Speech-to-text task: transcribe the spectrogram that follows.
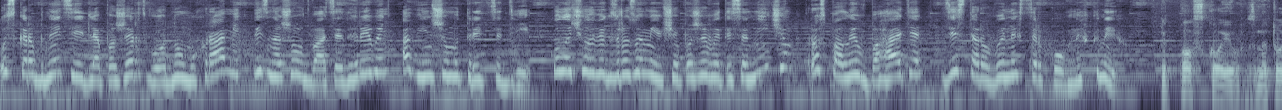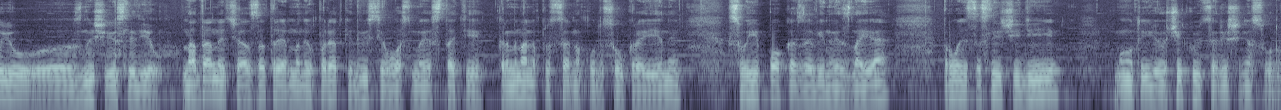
У скарбниці для пожертв в одному храмі він знайшов 20 гривень, а в іншому 32. Коли чоловік зрозумів, що поживитися нічим, розпалив багаття зі старовинних церковних книг. Під Полською з метою е, знищення слідів. На даний час затриманий в порядку 208 статті Кримінально-процесуального кодексу України. Свої покази він визнає, проводяться слідчі дії от, і очікується рішення суду.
